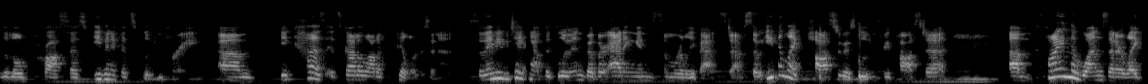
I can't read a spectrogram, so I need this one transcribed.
little processed, even if it's gluten free, um, because it's got a lot of fillers in it. So they may be taking out the gluten, but they're adding in some really bad stuff. So even like pasta, there's gluten-free pasta. Um, find the ones that are like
